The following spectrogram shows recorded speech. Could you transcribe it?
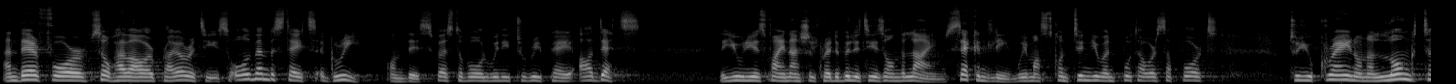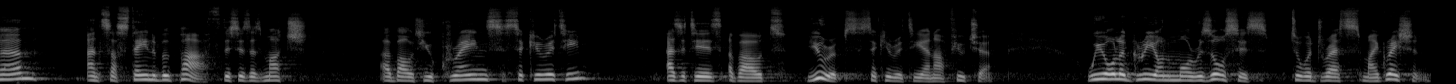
And therefore, so have our priorities. All member states agree on this. First of all, we need to repay our debts. The Union's financial credibility is on the line. Secondly, we must continue and put our support to Ukraine on a long-term and sustainable path. This is as much about Ukraine's security as it is about Europe's security and our future. We all agree on more resources to address migration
